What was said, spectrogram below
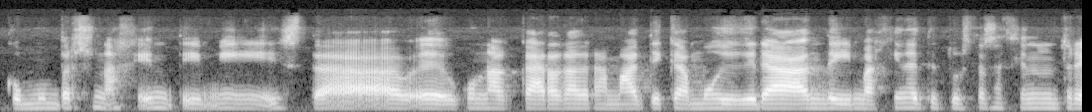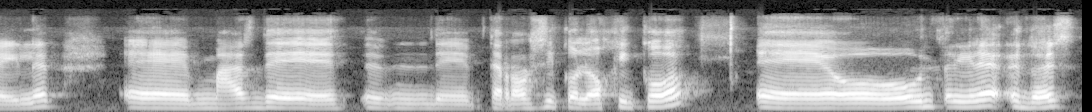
como un personaje intimista, eh, con una carga dramática muy grande. Imagínate, tú estás haciendo un tráiler eh, más de, terror psicológico o un thriller, entonces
